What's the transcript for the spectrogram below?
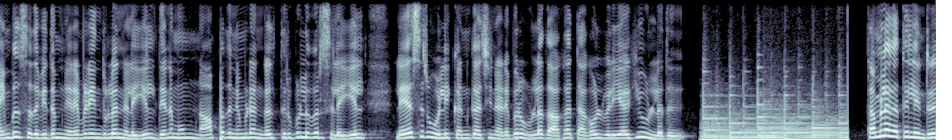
ஐம்பது சதவீதம் நிறைவடைந்துள்ள நிலையில் தினமும் நாற்பது நிமிடங்கள் திருவள்ளுவர் சிலையில் லேசர் ஒளி கண்காட்சி நடைபெற உள்ளதாக தகவல் வெளியாகியுள்ளது. தமிழகத்தில் இன்று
